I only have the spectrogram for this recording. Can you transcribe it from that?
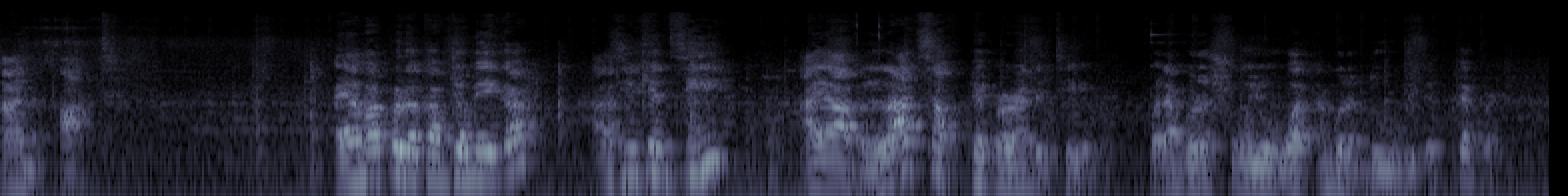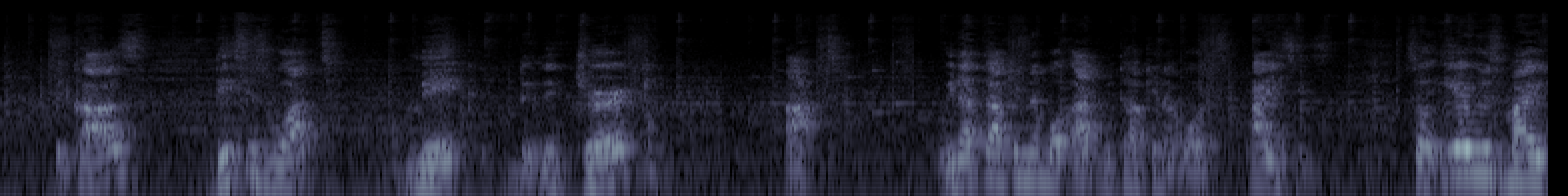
and hot. I am a product of Jamaica. As you can see, I have lots of pepper on the table. But I'm going to show you what I'm going to do with the pepper. Because this is what make the, the jerk hot. We're not talking about hot, we're talking about spices. So here is my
